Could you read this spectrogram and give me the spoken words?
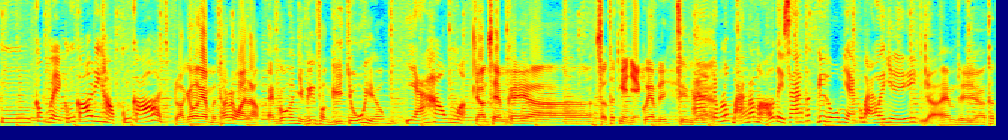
ừ, công việc cũng có đi học cũng có. Rồi cảm ơn em. Mình thoát ra ngoài nào? Em có những cái phần ghi chú gì không? Dạ không ạ. Cho anh xem cái ờ, sở thích nghe nhạc của em đi. Xịu à trong lúc bạn đó mở thì sang thích cái gu âm nhạc của bạn là gì dạ em thì ờ, thích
